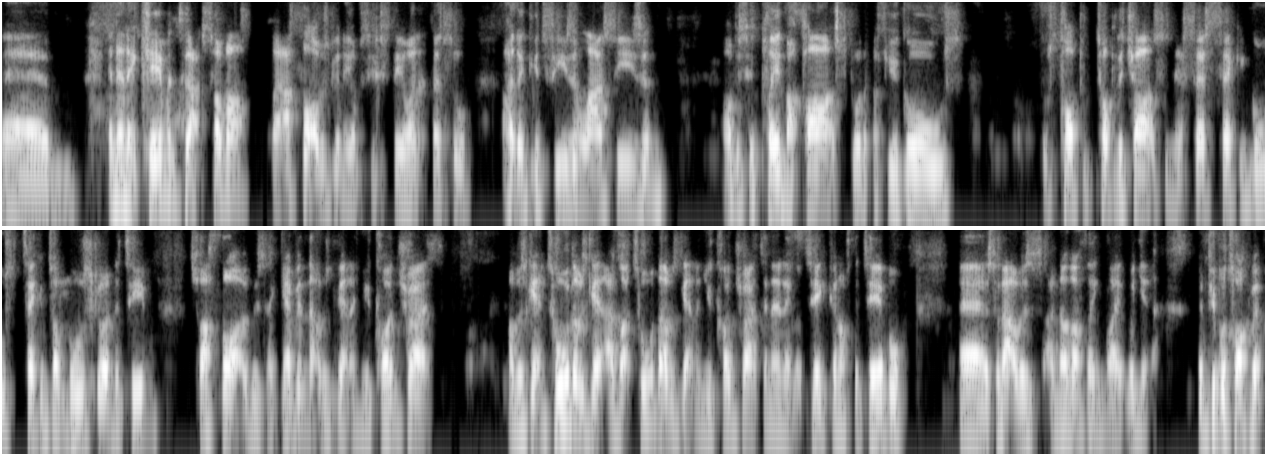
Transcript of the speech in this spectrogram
Um, and then it came into that summer. Like I thought I was going to obviously stay on at Thistle. I had a good season last season. Obviously played my part, scored a few goals. It was top top of the charts in the assists, second goals, second top goal scorer in the team. So I thought it was a given that I was getting a new contract. I was getting told I was getting, I got told I was getting a new contract, and then it got taken off the table. Uh, so that was another thing. Like when you, when people talk about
